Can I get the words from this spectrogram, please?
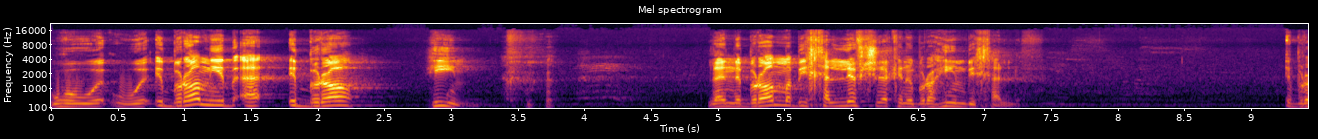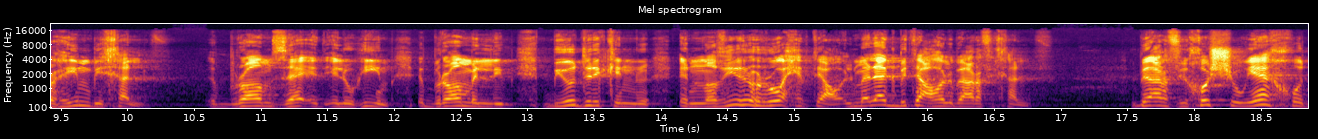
وإبرام يبقى إبراهيم. لأن إبرام ما بيخلفش لكن إبراهيم بيخلف. إبراهيم بيخلف. إبرام زائد إلهيم. إبرام اللي بيدرك إن النظير الروحي بتاعه الملاك بتاعه اللي بيعرف يخلف. بيعرف يخش وياخد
